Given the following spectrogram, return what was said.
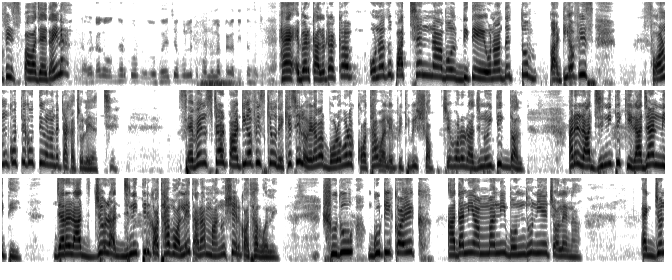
অফিস পাওয়া যায়, তাই না? টাকা উদ্ধার হয়েছে বললে তো পনেরো লাখ টাকা দিতে হবে। হ্যাঁ এবার কালো টাকা ওনারা তো পাচ্ছেন না বল, দিতে। ওনাদের তো পার্টি অফিস ফর্ম করতে করতে ওনাদের টাকা চলে যাচ্ছে। সেভেন স্টার পার্টি অফিস কেউ দেখেছিল? এরা আবার বড় বড় কথা বলে, পৃথিবীর সবচেয়ে বড় রাজনৈতিক দল। আরে রাজনীতি কি? রাজার নীতি। যারা রাজ্য রাজনীতির কথা বলে, তারা মানুষের কথা বলে। শুধু গুটি কয়েক আদানি আম্বানি বন্ধু নিয়ে চলে না। একজন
